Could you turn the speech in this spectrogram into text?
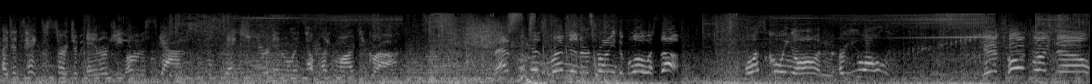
I detect a surge of energy on the scan. The section you're in lit up like Mardi Gras. That's because remnant are trying to blow us up. What's going on? Are you all... Can't talk right now!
